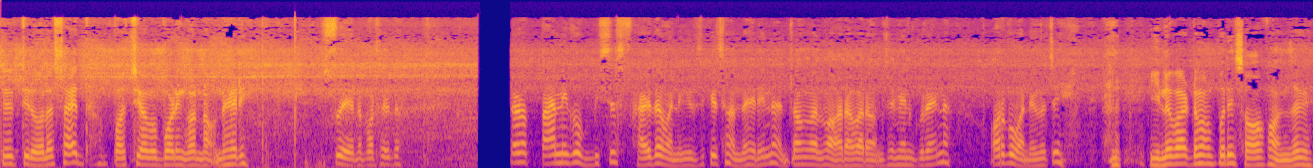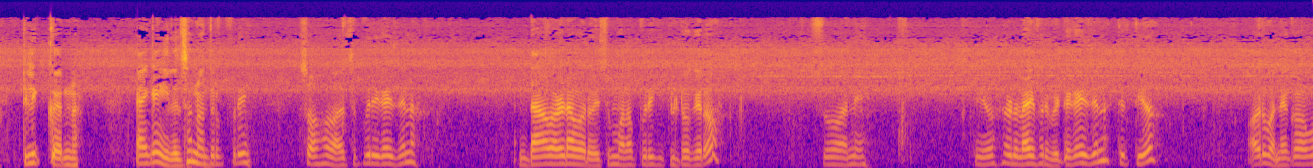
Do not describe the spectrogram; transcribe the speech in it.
त्यतिर होला सायद। पछि अब बोर्डिङ गर्न आउँदाखेरि। यसो हेर्नुपर्छ है त। एउटा पानीको विशेष फाइदा भनेको चाहिँ के छ भन्दाखेरि होइन जङ्गलमा हराभरा हुन्छ मेन कुरा होइन। अर्को भनेको चाहिँ हिलो बाटोमा पुरै सफा हुन्छ क्या टिलिक गर्न। कहीँ कहीँ हिलो छ नत्र पुरै सफा भएको छ पुरै गाइज होइन डाबर डाबर भएपछि मलाई पुरै किकिल टोकेर हो। सो अनि त्यही हो एउटा लाइफहरू भेट्यो गाइज होइन त्यति हो। अरू भनेको अब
